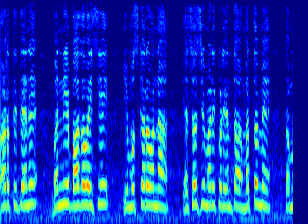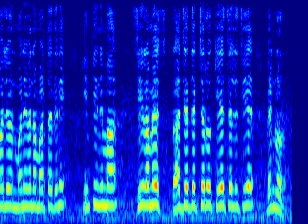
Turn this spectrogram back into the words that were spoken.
ಮಾಡುತ್ತಿದ್ದೇನೆ. ಬನ್ನಿ, ಭಾಗವಹಿಸಿ. ಈ ಮುಷ್ಕರವನ್ನ ಯಶಸ್ವಿ ಮಾಡಿಕೊಡಿ ಅಂತ ಮತ್ತೊಮ್ಮೆ ತಮ್ಮಲ್ಲಿ ಒಂದು ಮನವಿಯನ್ನ ಮಾಡ್ತಾ ಇದ್ದೀನಿ. ಇಂತಿ ನಿಮ್ಮ ಸಿ ರಮೇಶ್ ರಾಜ್ಯಾಧ್ಯಕ್ಷರು ಕೆಎಸ್ಎಲ್ಸಿಎ ಬೆಂಗಳೂರು.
